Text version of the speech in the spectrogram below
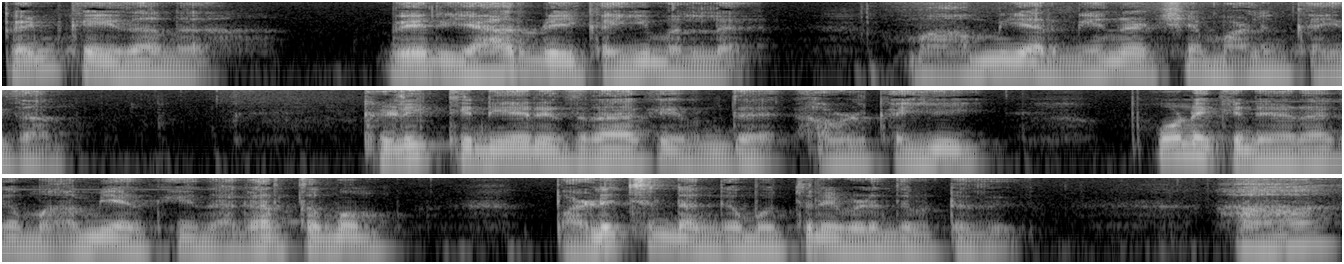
பெண் கைதான? வேறு யாருடைய கையும் அல்ல. மாமியார் மீனாட்சி அம்மாளின் கைதான். கிளிக்கு நேர் எதிராக இருந்த அவள் கையை பூனைக்கு நேராக மாமியார் கை நகர்த்தமும் பளிச்சென்று அங்கே முத்திரை விழுந்து விட்டது. ஆ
